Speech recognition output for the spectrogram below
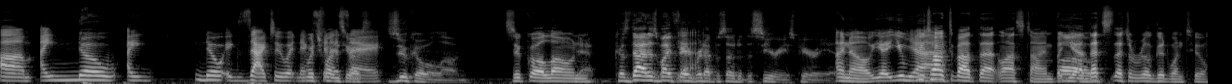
Um I know I know exactly what Nick's Which gonna one's yours? say. Zuko alone. Zuko alone. Yeah, because that is my favorite episode of the series. Period. I know. Yeah, you Yeah. you talked about that last time, but yeah, Um, that's that's a real good one too.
